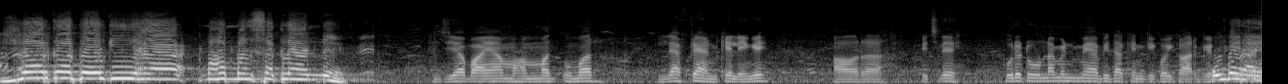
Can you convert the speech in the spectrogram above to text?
یارکار بول کی ہے محمد سکلین نے۔ جی اب آیا محمد عمر۔ لیفٹ اینڈ کے لیں گے۔ اور پچھلے پورے ٹورنمنٹ میں ابھی تک ان کی کوئی کارکردگی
